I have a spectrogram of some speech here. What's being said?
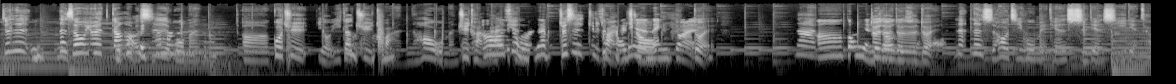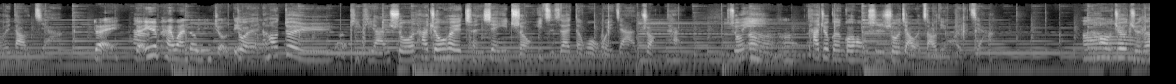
就是那时候，因为刚好是我们呃过去有一个剧团，然后我们剧团排练，哦、就是剧团排练的那一段，对。那啊，公演对对对对对，那那时候几乎每天十点十一点才会到家，对对，因为排完都已经九点。对，然后对于皮皮来说，他就会呈现一种一直在等我回家的状态，所以他就跟沟通师说叫我早点回家。然后我就觉得，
